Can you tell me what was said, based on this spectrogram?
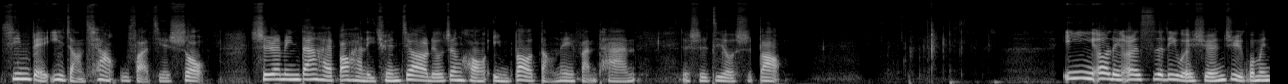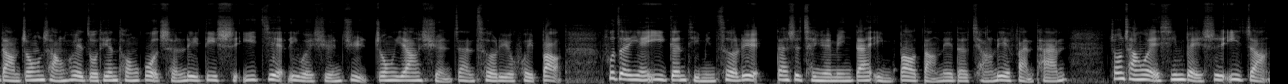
新北议长呛无法接受，十人名单还包含李全教、刘正鸿，引爆党内反弹。这是自由时报。因应二零二四立委选举，国民党中常会昨天通过成立第十一届立委选举中央选战策略汇报，负责研议跟提名策略，但是成员名单引爆党内的强烈反弹。中常委新北市议长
